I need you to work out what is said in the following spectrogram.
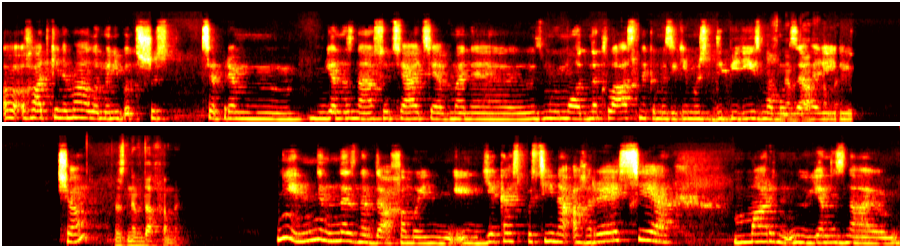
О, гадки немає, але мені от щось це прям, я не знаю, асоціація в мене з моїми однокласниками, з якимось дебілізмом взагалі. Що? З невдахами. Ні, ні, не з невдахами. Якась постійна агресія, мар... ну, я не знаю.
